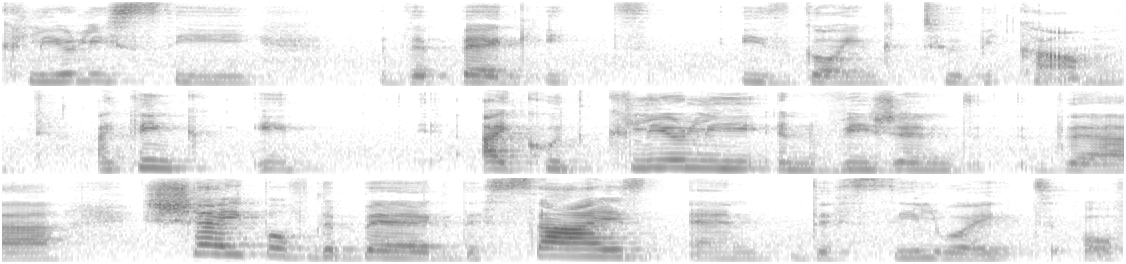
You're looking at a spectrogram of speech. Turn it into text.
clearly see the bag it is going to become. I think it, I could clearly envision the shape of the bag, the size and the silhouette of,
